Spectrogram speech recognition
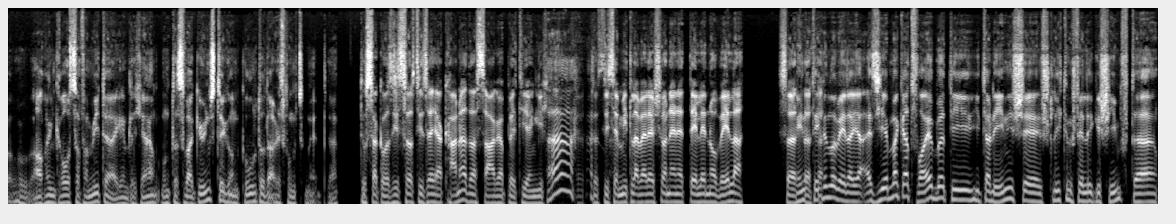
auch ein großer Vermieter eigentlich, ja, und das war günstig und gut und alles funktioniert. Ja. Du sag, was ist aus dieser Air Canada-Saga bei dir eigentlich? Ah. Das ist ja mittlerweile schon eine Telenovela. So, eine Telenovela, ja. Also ich habe mir gerade vorher über die italienische Schlichtungsstelle geschimpft, äh,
